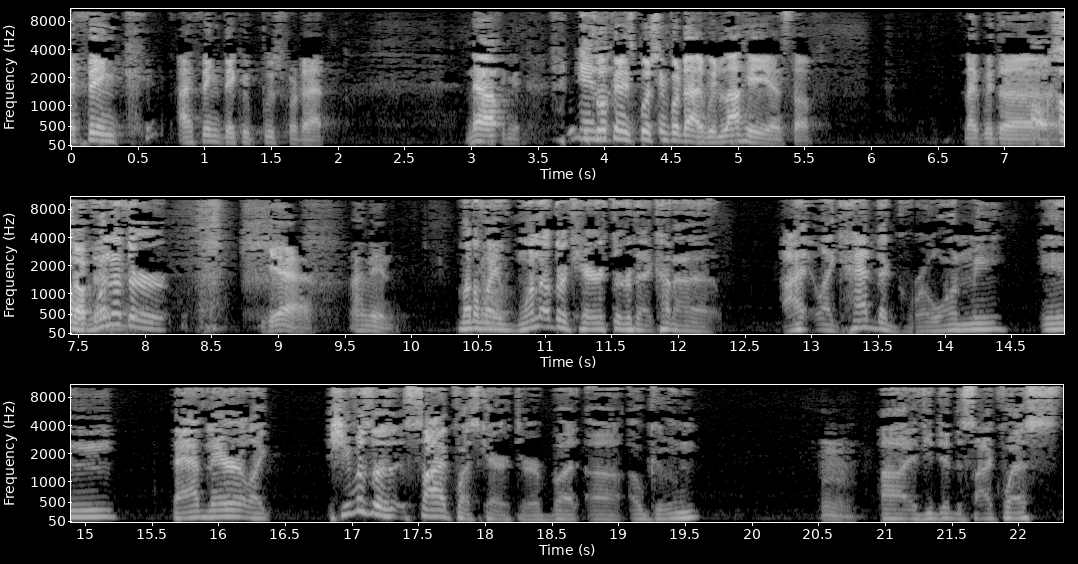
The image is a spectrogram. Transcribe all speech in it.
I think I think they could push for that. Now, Token is pushing for that with Lahi and stuff, like with the Oh, Oh, Something. one other. yeah. I mean, By the way, one other character that kind of I like had to grow on me in Thavnair. Like she was a side quest character, but uh Ogun. Uh, if you did the side quest,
